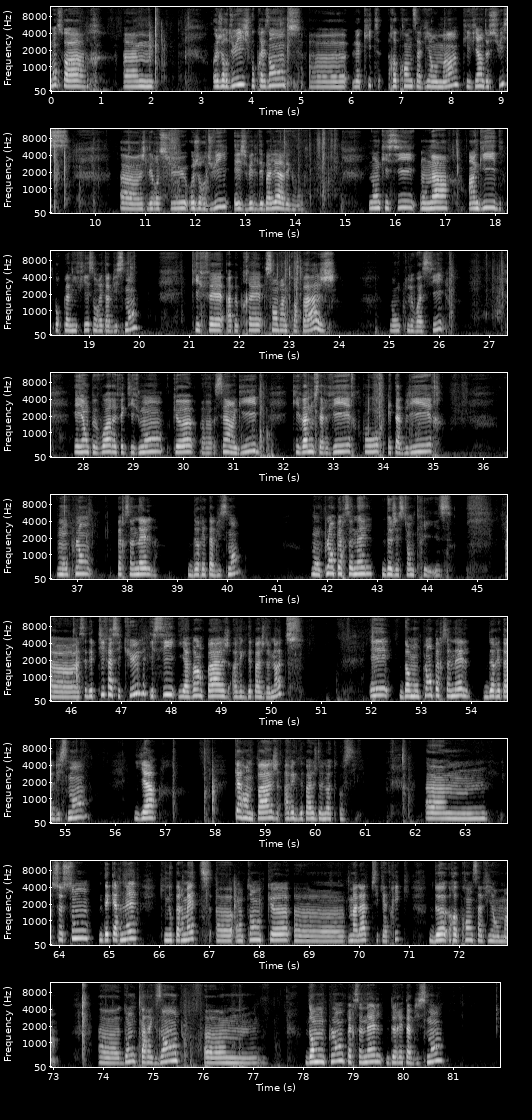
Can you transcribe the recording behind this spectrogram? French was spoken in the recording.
Bonsoir. Euh, aujourd'hui, je vous présente euh, le kit Reprendre sa vie en main qui vient de Suisse. Euh, je l'ai reçu aujourd'hui et je vais le déballer avec vous. Donc ici, on a un guide pour planifier son rétablissement qui fait à peu près 123 pages. Donc le voici. Et on peut voir effectivement que euh, c'est un guide qui va nous servir pour établir mon plan personnel de rétablissement, mon plan personnel de gestion de crise. Euh, c'est des petits fascicules. Ici, il y a 20 pages avec des pages de notes. Et dans mon plan personnel de rétablissement, il y a 40 pages avec des pages de notes aussi. Euh, ce sont des carnets qui nous permettent euh, en tant que euh, malade psychiatrique de reprendre sa vie en main. donc par exemple, dans mon plan personnel de rétablissement,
